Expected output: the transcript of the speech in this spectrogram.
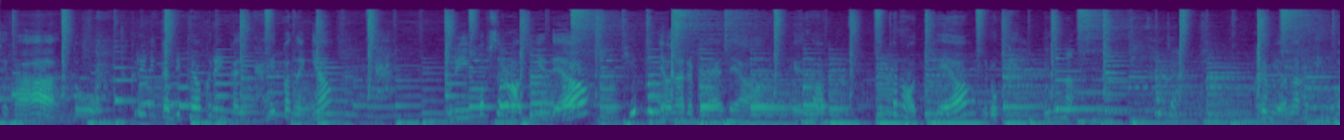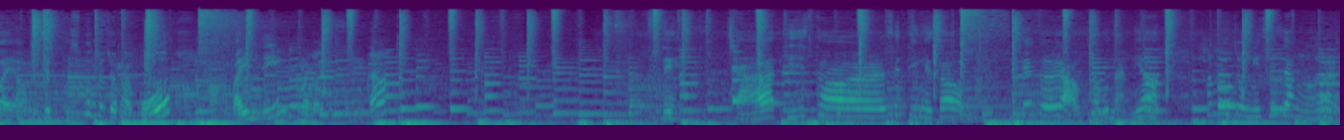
제가 또 클리닉까 repair 클리닉까지 다 했거든요. 자, 우리 곱슬은 어떻게 돼요? 깊은 연화를 봐야 돼요. 그래서 피카는 어떻게 해요? 이렇게 묻어나면 살짝. 그럼 연화가 된 거예요. 이제부터 수분 조절하고 어, 와인딩 들어가겠습니다. 자, 디지털 세팅해서 색을 아웃하고 나면 하나 종이 세 장을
